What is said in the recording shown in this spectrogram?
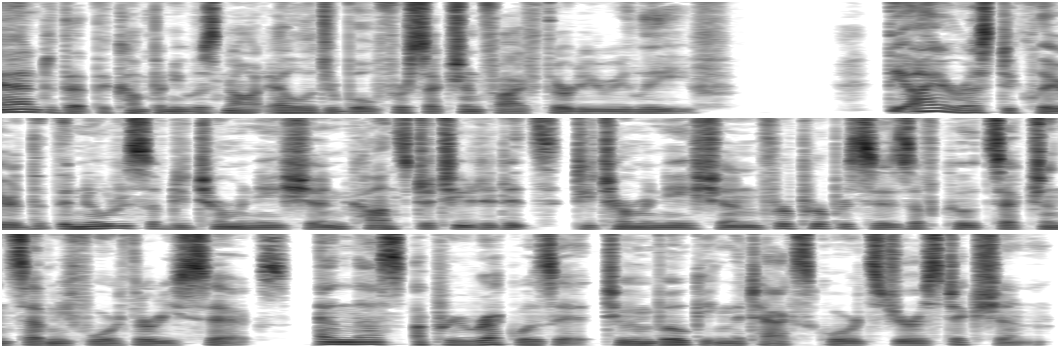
and that the company was not eligible for Section 530 relief. The IRS declared that the notice of determination constituted its determination for purposes of Code Section 7436, and thus a prerequisite to invoking the tax court's jurisdiction.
